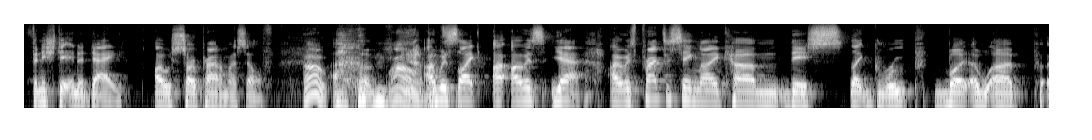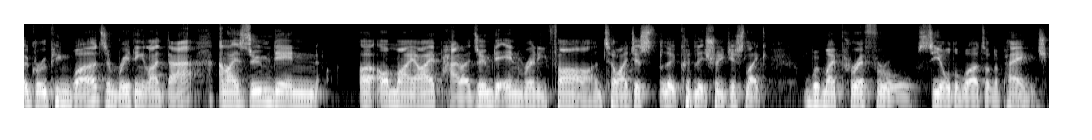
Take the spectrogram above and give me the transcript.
Finished it in a day. I was so proud of myself. Oh, wow! I was like, I, I was, yeah, I was practicing like um this like group, but uh, uh, uh, grouping words and reading it like that, and I zoomed in uh, on my iPad. I zoomed it in really far until I just li- could literally just like with my peripheral see all the words on the page,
